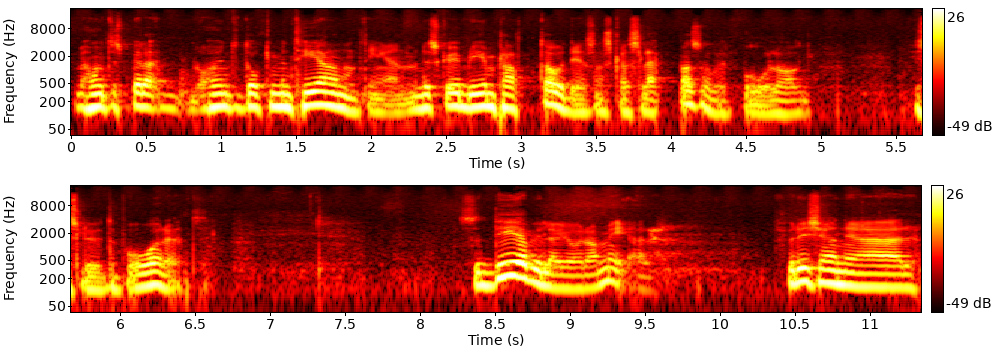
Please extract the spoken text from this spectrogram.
Jag har inte, spelat, jag har inte dokumenterat någonting än. Men det ska ju bli en platta av det som ska släppas av ett bolag i slutet på året. Så det vill jag göra mer. För det känner jag är...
